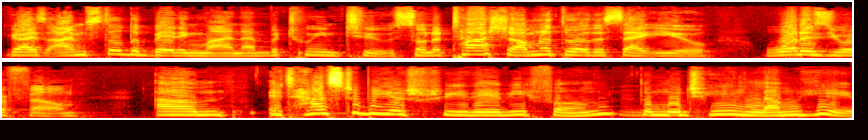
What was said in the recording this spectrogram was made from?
You guys, I'm still debating mine. I'm between two. So, Natasha, I'm going to throw this at you. What is your film? It has to be a Sridevi film तो मुझे लम्हे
